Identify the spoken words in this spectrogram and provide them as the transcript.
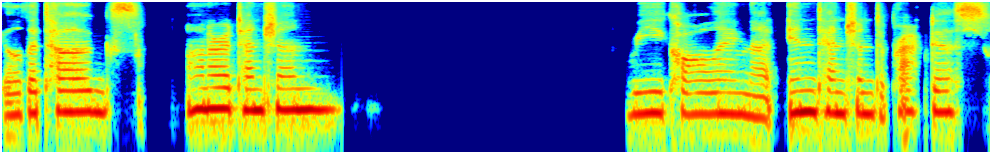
Feel the tugs on our attention. Recalling that intention to practice.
